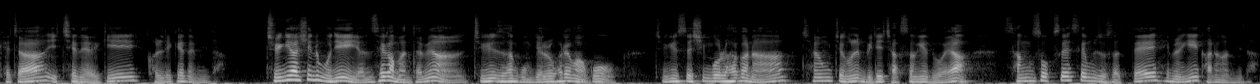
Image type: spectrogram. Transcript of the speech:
계좌 이체 내역이 걸리게 됩니다. 증여하시는 분이 연세가 많다면 증여재산 공제를 활용하고 증여세 신고를 하거나 차용증을 미리 작성해 두어야 상속세 세무조사 때 해명이 가능합니다.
